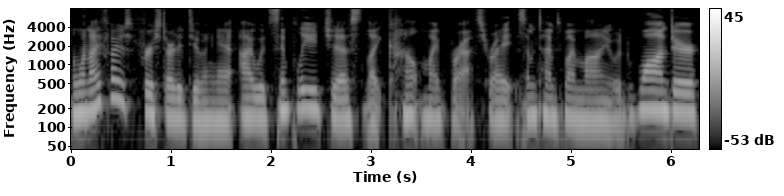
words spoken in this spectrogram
And when I first first started doing it, I would simply just like count my breaths, right? Sometimes my mind would wander,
